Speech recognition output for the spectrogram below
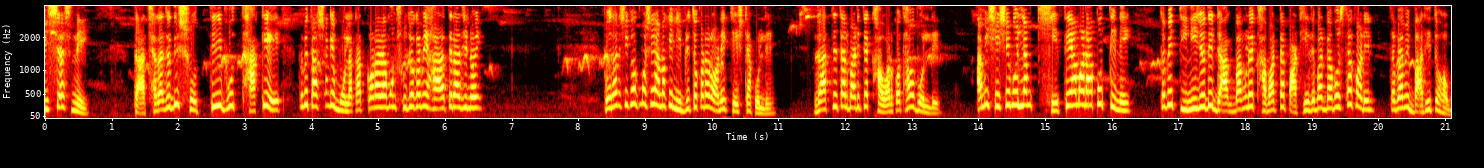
বিশ্বাস নেই। তাছাড়া যদি সত্যিই ভূত থাকে, তবে তার সঙ্গে মোলাকাত করার এমন সুযোগ আমি হারাতে রাজি নই। প্রধান শিক্ষক মশাই আমাকে নিবৃত্ত করার অনেক চেষ্টা করলেন। রাত্রে তার বাড়িতে খাওয়ার কথাও বললেন। আমি শেষে বললাম, খেতে আমার আপত্তি নেই। তবে তিনি যদি ডাক বাংলোয় খাবারটা পাঠিয়ে দেবার ব্যবস্থা করেন, তবে আমি বাধিত হব।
